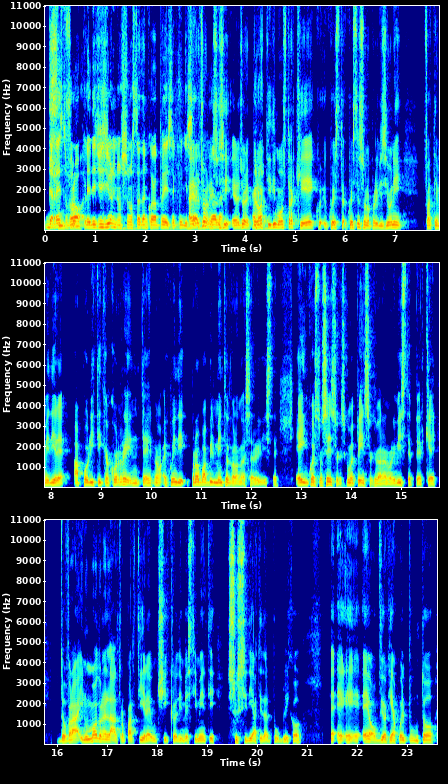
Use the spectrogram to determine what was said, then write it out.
del resto, però, le decisioni non sono state ancora prese. Quindi hai ragione, sì, sì, hai ragione, però eh. ti dimostra che questo, queste sono previsioni, fatemi dire, a politica corrente, no? e quindi probabilmente dovranno essere riviste. E in questo senso, che siccome penso che verranno riviste, perché dovrà in un modo o nell'altro partire un ciclo di investimenti sussidiati dal pubblico, è, è, è ovvio che a quel punto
